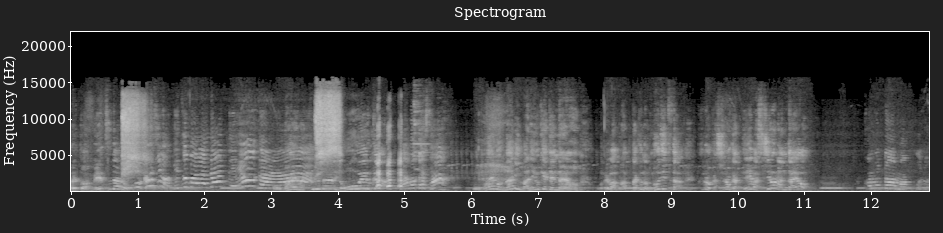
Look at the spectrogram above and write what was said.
それとこれとは別だろお菓子は別腹だって言うからお前は昼下がりの OL か山本さんお前も何真に受けてんだよ俺は全くの無実だ黒か白かって言えば白なんだよ髪とは真っ黒だ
